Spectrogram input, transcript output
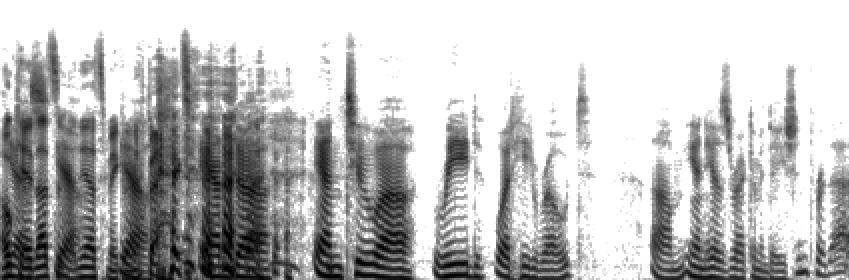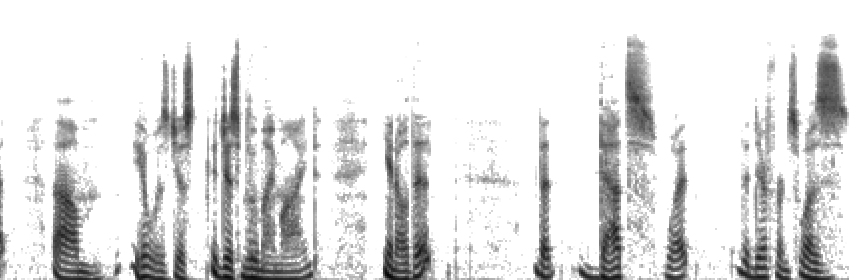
Okay, Yes, that's yeah. yeah, that's making yeah. an impact. and uh, and to uh, read what he wrote um, in his recommendation for that, um, it was just it just blew my mind. You know that that that's what the difference was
